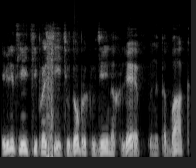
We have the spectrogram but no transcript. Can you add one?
и велит ей идти просить у добрых людей на хлеб и на табак.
